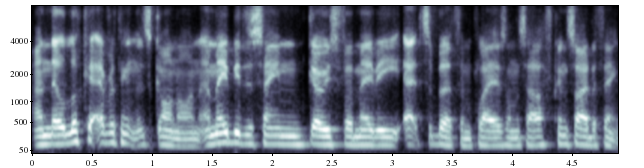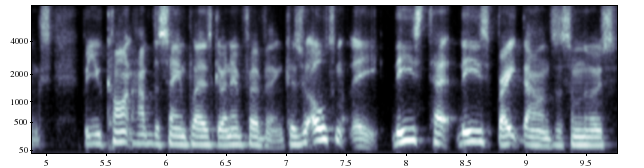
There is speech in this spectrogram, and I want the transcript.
and they'll look at everything that's gone on. And maybe the same goes for maybe Etzebeth and players on the South African side of things. But you can't have the same players going in for everything because ultimately these te- these breakdowns are some of the most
